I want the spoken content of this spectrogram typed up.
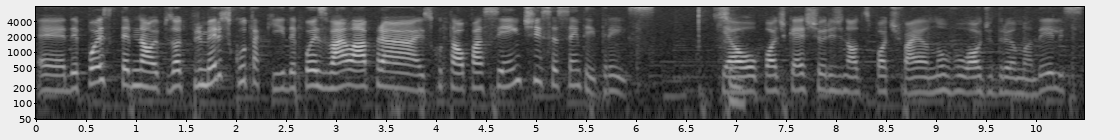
é, depois que terminar o episódio, primeiro escuta aqui, depois vai lá pra escutar o Paciente 63, que é Sim. o podcast original do Spotify, é o novo audiodrama deles.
